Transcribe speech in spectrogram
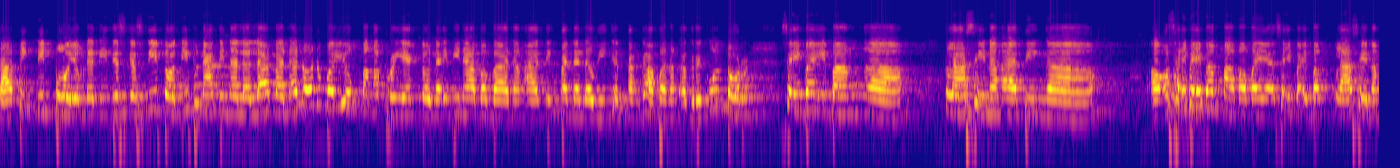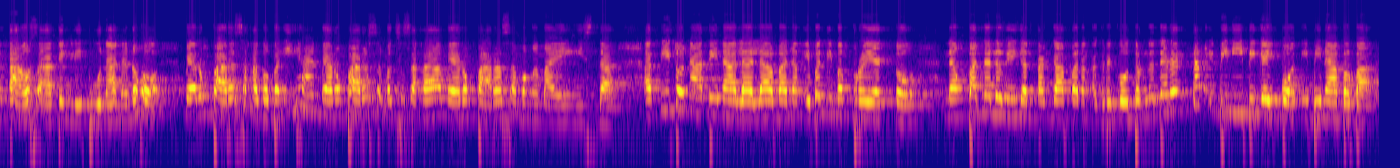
topic din po yung nadidiscuss dito, dito natin nalalaman ano-ano ba yung mga proyekto na ibinababa ng ating panlalawigan tanggapan ng agrikultor sa iba-ibang ah, klase ng ating ah, o sa iba-ibang mamamaya, sa iba-ibang klase ng tao sa ating lipunan. Ano ho? Merong para sa kababaihan, merong para sa magsasaka, merong para sa mga mangingisda. At dito natin nalalaman ng iba't ibang proyekto ng panlalawigan tanggapan ng agrikultor na direktang ibinibigay po at ibinababa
